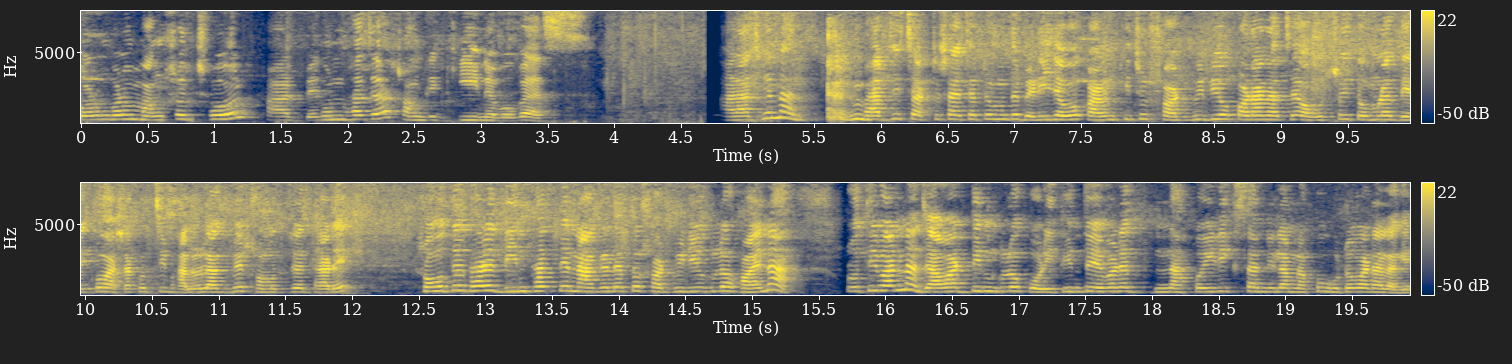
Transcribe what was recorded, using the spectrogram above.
গরম গরম মাংসের ঝোল আর বেগুন ভাজা, সঙ্গে ঘি নেব, ব্যাস। আর আজকে না, ভাবছি চারটে সাড়ে চারটের মধ্যে বেরিয়ে যাব, কারণ কিছু শর্ট ভিডিও করার আছে, অবশ্যই তোমরা দেখো, আশা করছি ভালো লাগবে সমুদ্রের ধারে। সমুদ্রের ধারে দিন থাকতে না গেলে তো শর্ট ভিডিওগুলো হয় না। প্রতিবার না যাওয়ার দিনগুলো করি, কিন্তু এবারে না, কই রিক্সা নিলাম না, খুব হুটোপাটা লাগে।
